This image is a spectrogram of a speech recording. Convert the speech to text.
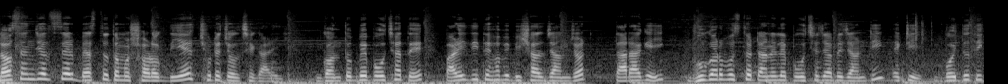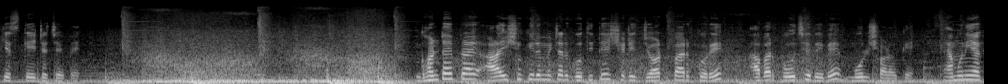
লস অ্যাঞ্জেলসের ব্যস্ততম সড়ক দিয়ে ছুটে চলছে গাড়ি। গন্তব্যে পৌঁছাতে পাড়ি দিতে হবে বিশাল যানজট। তার আগেই ভূগর্ভস্থ টানেলে পৌঁছে যাবে যানটি একটি বৈদ্যুতিক স্কেটে চেপে। ঘন্টায় প্রায় আড়াইশো কিলোমিটার গতিতে সেটি জট পার করে আবার পৌঁছে দেবে মূল সড়কে। এমনই এক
